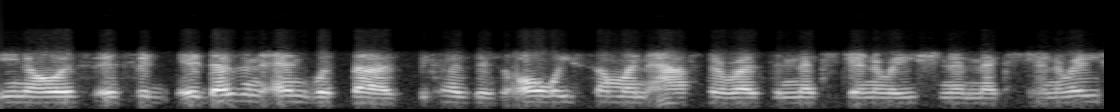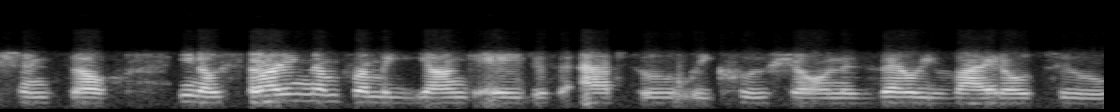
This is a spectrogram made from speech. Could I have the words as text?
you know, if if it, it doesn't end with us because there's always someone after us, the next generation and next generation. So, you know, starting them from a young age is absolutely crucial and is very vital to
